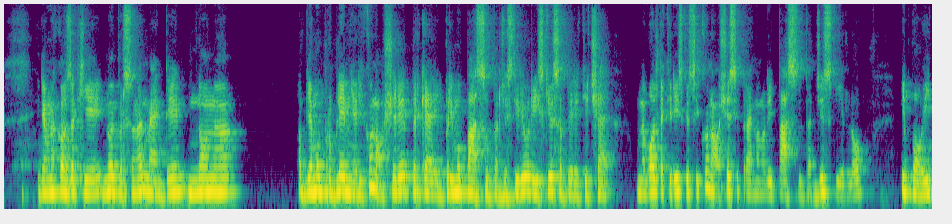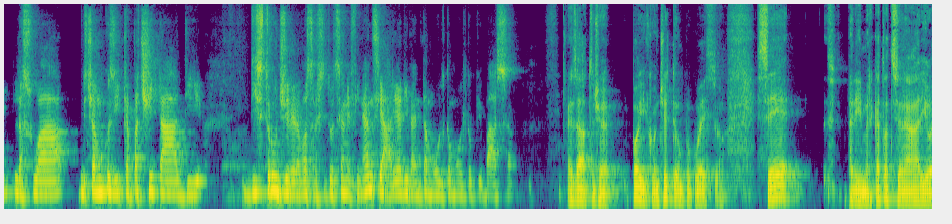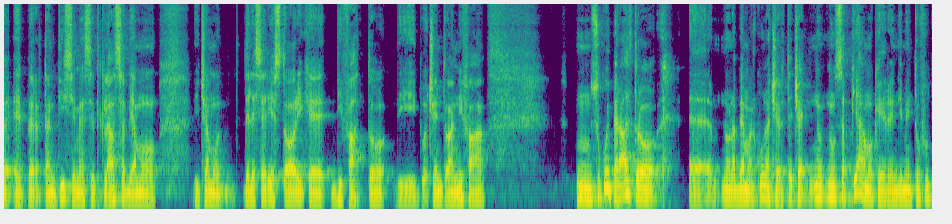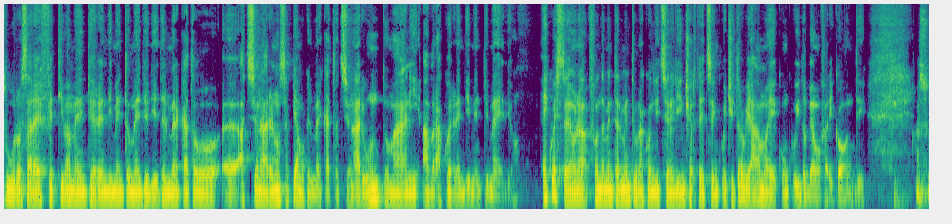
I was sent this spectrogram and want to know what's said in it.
Ed è una cosa che noi personalmente non abbiamo problemi a riconoscere perché il primo passo per gestire un rischio è sapere che c'è. Una volta che il rischio si conosce, si prendono dei passi per gestirlo e poi la sua diciamo così, capacità di distruggere la vostra situazione finanziaria diventa molto molto più bassa. Esatto, cioè poi il concetto è un po' questo. Se per il mercato azionario e per tantissime asset class abbiamo diciamo delle serie storiche di fatto di 200 anni fa mm, su cui peraltro eh, non abbiamo alcuna certezza, cioè non, non, sappiamo che il rendimento futuro sarà effettivamente il rendimento medio di, del mercato eh, azionario, non sappiamo che il mercato azionario un domani avrà quel rendimento medio. E questa è una, fondamentalmente una condizione di incertezza in cui ci troviamo e con cui dobbiamo fare i conti.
